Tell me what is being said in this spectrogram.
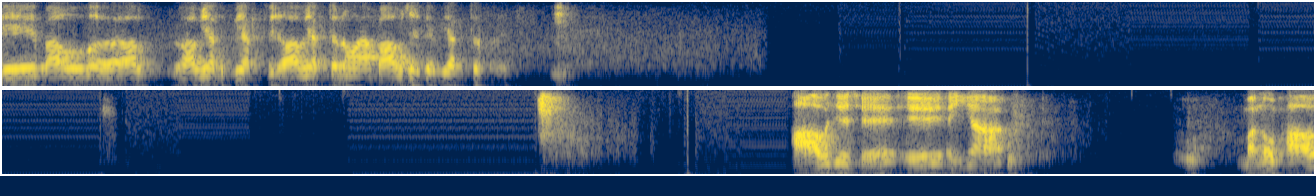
એ ભાવ અવ્યક્ત વ્યક્તિ અવ્યક્ત નો આ ભાવ છે કે વ્યક્ત થાય જે છે એ અહીંયા મનોભાવ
